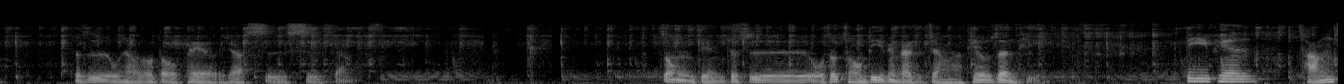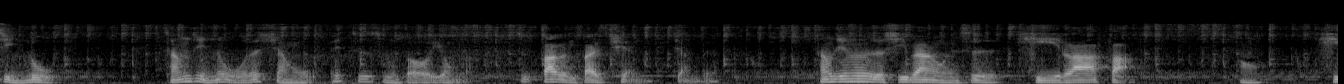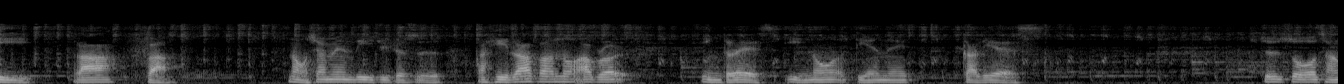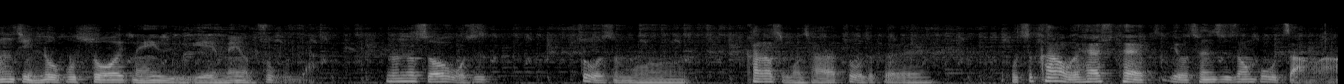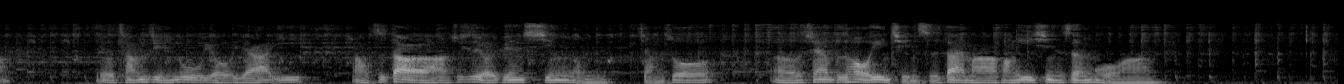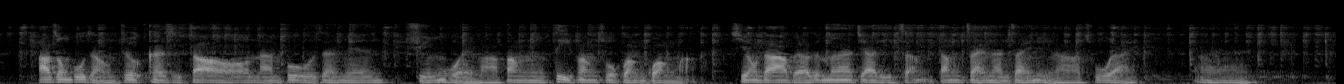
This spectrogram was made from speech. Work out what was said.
就是我想说都有配合一下时事这样子。重点就是，我就从第一篇开始讲啊，贴入正题。第一篇长颈鹿，长颈鹿，我在想，哎，这是什么时候用的？是八个礼拜前讲的。长颈鹿的西班牙文是 Hirafa，哦，Hirafa。那我下面例句就是：“A Hirafa no habla inglés y no tiene galles，就是说长颈鹿不说美语也没有蛀牙。那那时候我是做什么？看到什么才做这个嘞？我是看到我的 hashtag 有陈时中部长啊，有长颈鹿，有牙医，啊，我知道了啦，就是有一篇新闻讲说，呃，现在不是后疫情时代吗？防疫新生活啊，阿中部长就开始到南部在那边巡回嘛，帮地方做观光嘛，希望大家不要再闷在家里当当宅男宅女啊，出来，嗯。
